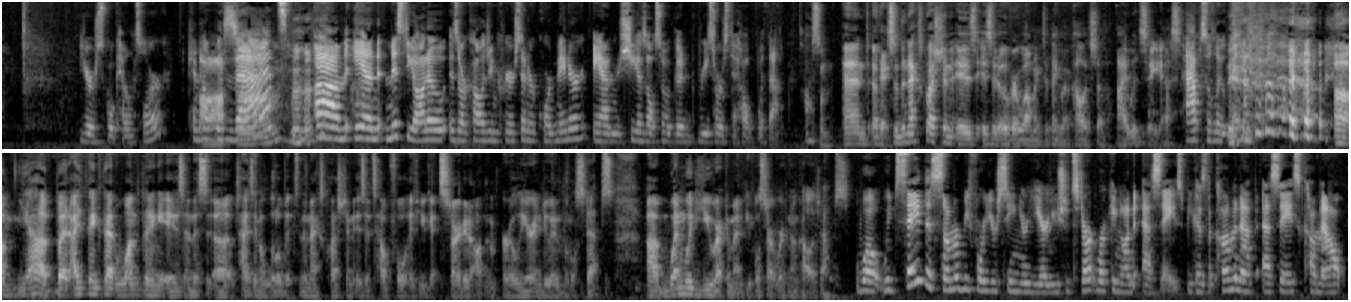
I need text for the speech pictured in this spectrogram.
Your school counselor can help with that. um, and Misty Otto is our college and career center coordinator, and she is also a good resource to help with that. Awesome. And okay, so the next question is is it overwhelming to think about college stuff? I would say yes. Absolutely. Um, yeah, but I think that one thing is, and this uh, ties in a little bit to the next question, is it's helpful if you get started on them earlier and do it in little steps. Um, when would you recommend people start working on college apps? Well, we'd say this summer before your senior year, you should start working on essays because the Common App essays come out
